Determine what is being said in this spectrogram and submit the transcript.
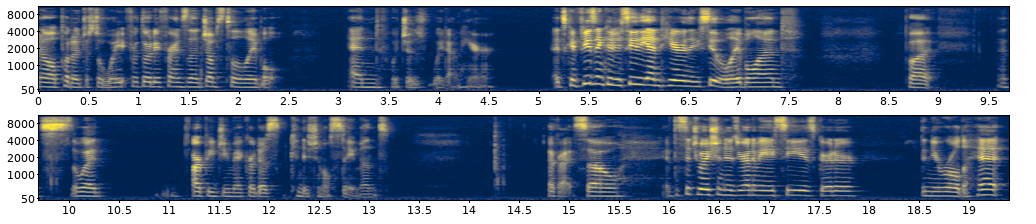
know, I'll put a, just a wait for 30 frames, and then jumps to the label end, which is way down here. It's confusing because you see the end here and then you see the label end, but it's the way RPG Maker does conditional statements. Okay, so if the situation is your enemy AC is greater than your roll to hit,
